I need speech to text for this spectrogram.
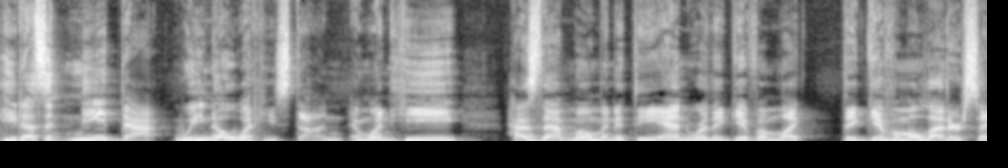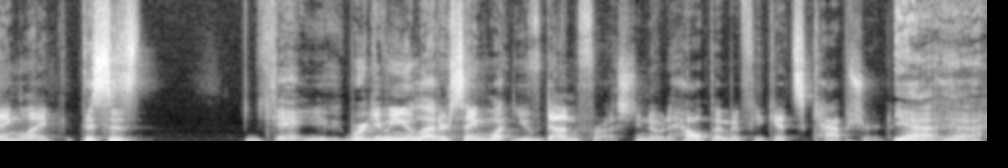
He doesn't need that. We know what he's done. And when he has that moment at the end where they give him like they give him a letter saying like this is we're giving you a letter saying what you've done for us, you know, to help him if he gets captured. Yeah, yeah.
